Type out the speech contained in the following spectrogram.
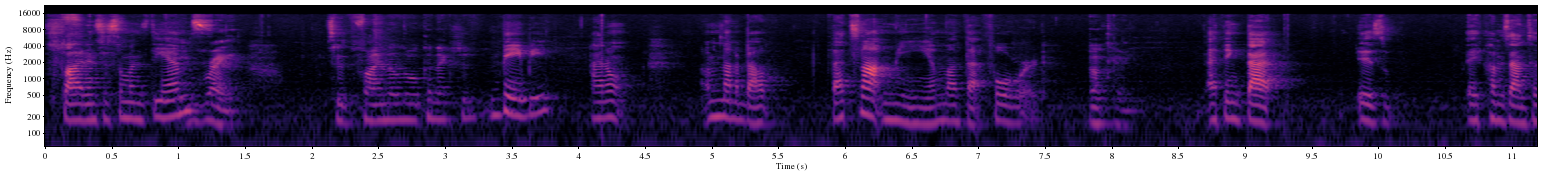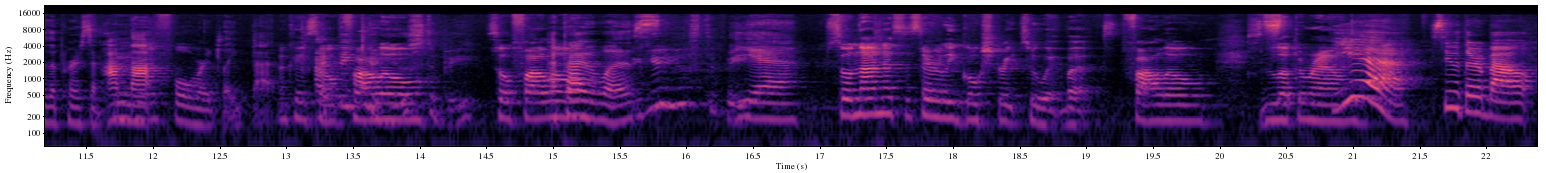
Slide into someone's DMs. right to find a little connection. Maybe I don't. I'm not about. That's not me. I'm not that forward. Okay. I think that is it comes down to the person. I'm not mm-hmm. forward like that. Okay. I So think follow. you used to be. So follow. I probably was. You used to be. Yeah. So not necessarily go straight to it, but follow, look around. Yeah. See what they're about.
